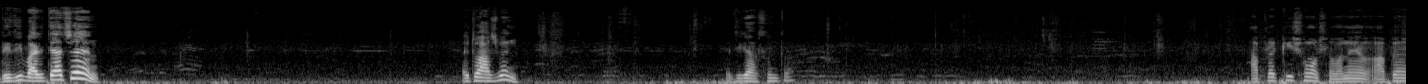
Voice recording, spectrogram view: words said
দিদি, বাড়িতে আছেন? একটু আসবেন? এদিকে আসুন তো। আপনার কি সমস্যা? মানে আপনার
